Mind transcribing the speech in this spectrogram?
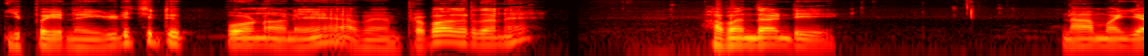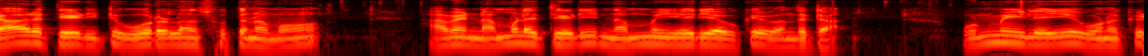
இப்போ என்னை இடிச்சிட்டு போனானே அவன் பிரபாகர் தானே? அவன் தாண்டி நாம் யாரை தேடிட்டு ஊரெல்லாம் சுற்றினோமோ அவன் நம்மளை தேடி நம்ம ஏரியாவுக்கே வந்துட்டான். உண்மையிலேயே உனக்கு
